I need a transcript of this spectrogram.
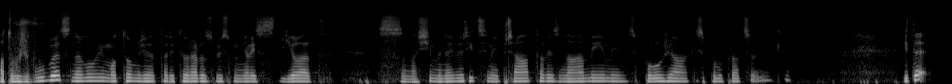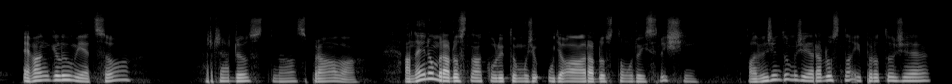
A to už vůbec nemluvím o tom, že tady tu radost bychom měli sdílet s našimi nevěřícími přáteli, známými, spolužáky, spolupracovníky. Víte, evangelium je co? Radostná zpráva. A nejenom radostná kvůli tomu, že udělá radost tomu, kdo ji slyší, ale věřím tomu, že je radostná i proto, že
